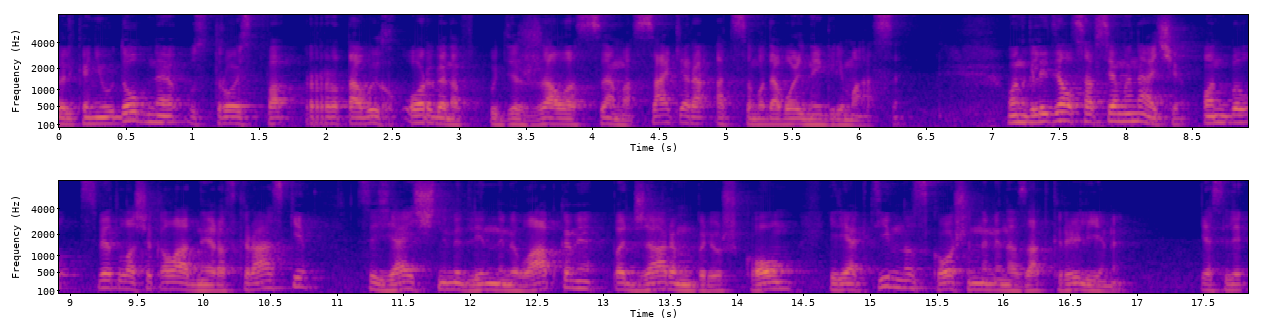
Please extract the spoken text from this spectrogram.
Только неудобное устройство ротовых органов удержало Сэма Сакера от самодовольной гримасы. Он глядел совсем иначе. Он был светло-шоколадной раскраски, с изящными длинными лапками, поджарым брюшком и реактивно скошенными назад крыльями. Если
